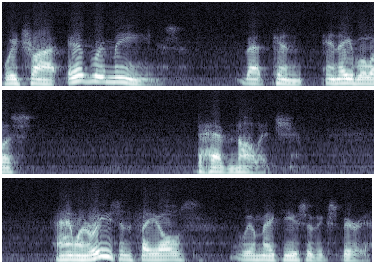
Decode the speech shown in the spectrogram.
We try every means that can enable us to have knowledge. And when reason fails, we'll make use of experience.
